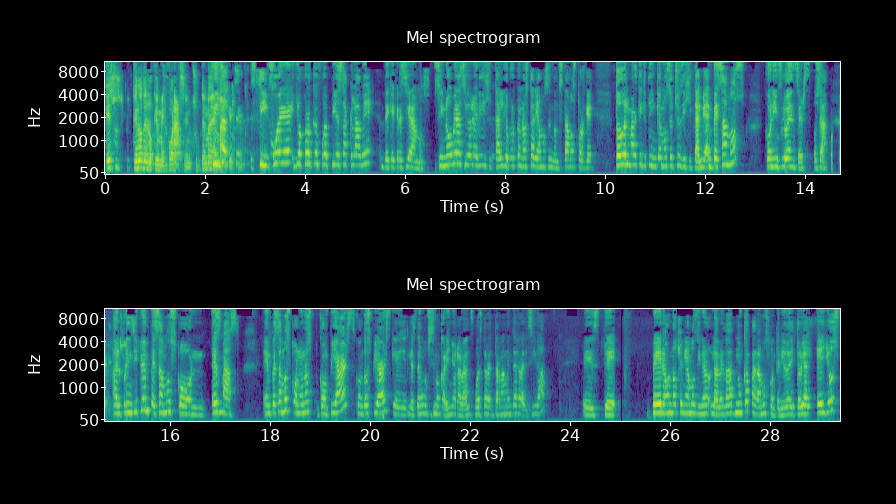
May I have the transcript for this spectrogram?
eso es, creo, de lo que mejor hacen, su tema de marketing. Sí, fue, yo creo que fue pieza clave de que creciéramos. Si no hubiera sido la digital, yo creo que no estaríamos en donde estamos porque todo el marketing que hemos hecho es digital. Mira, empezamos con influencers. O sea, al principio empezamos con, es más, empezamos con unos, con PRs, con dos PRs que les tengo muchísimo cariño, la verdad, puedo estar eternamente agradecida. Este, pero no teníamos dinero, la verdad, nunca pagamos contenido editorial. Ellos,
